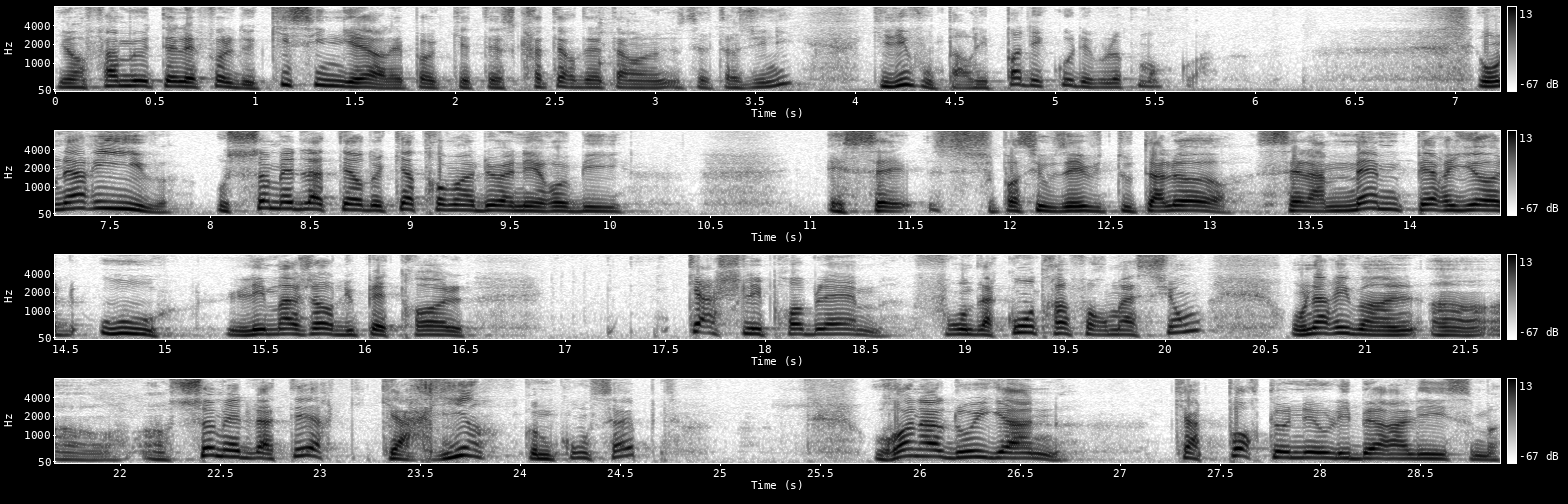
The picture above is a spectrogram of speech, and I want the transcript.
Il y a un fameux téléphone de Kissinger à l'époque, qui était secrétaire d'État aux États-Unis, qui dit Vous ne parlez pas d'éco-développement. Quoi. On arrive au sommet de la Terre de 82 à Nairobi, et je ne sais pas si vous avez vu tout à l'heure, c'est la même période où les majors du pétrole cachent les problèmes, font de la contre-information. On arrive à un, sommet de la Terre qui n'a rien comme concept. Ronald Reagan, qui apporte le néolibéralisme,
